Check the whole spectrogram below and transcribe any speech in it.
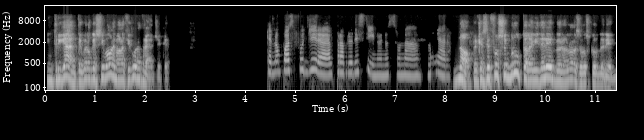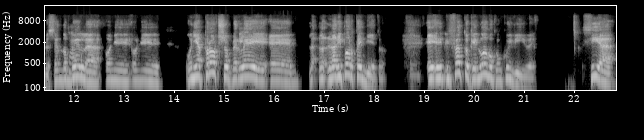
intrigante, quello che si vuole, ma una figura tragica che non può sfuggire al proprio destino in nessuna maniera. No, perché se fosse brutta la eviterebbero, allora se lo scorderebbe. Essendo certo. bella, ogni, ogni, ogni, approccio per lei è, la, la, la, riporta indietro. E, e il fatto che l'uomo con cui vive sia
